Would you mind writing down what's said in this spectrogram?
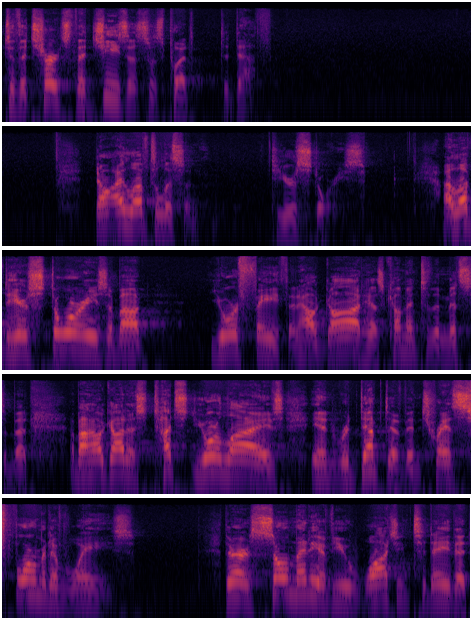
to the church, that Jesus was put to death. Now, I love to listen to your stories. I love to hear stories about your faith and how God has come into the midst of it, about how God has touched your lives in redemptive and transformative ways. There are so many of you watching today that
